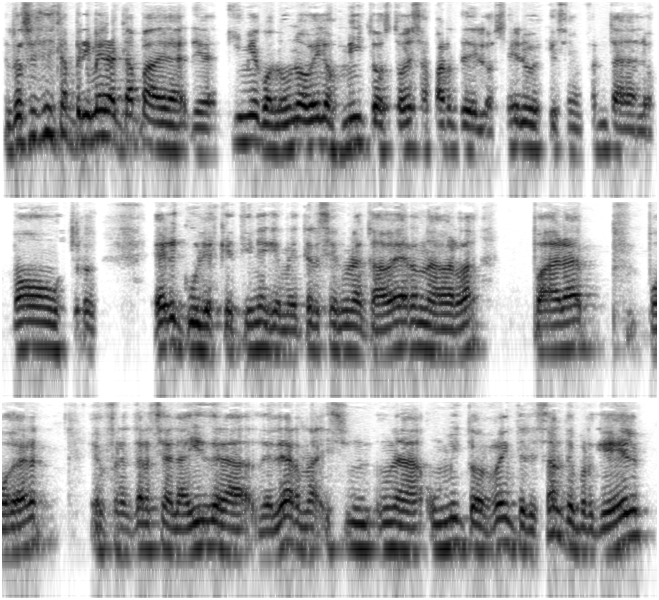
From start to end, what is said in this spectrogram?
Entonces, esta primera etapa de la, cuando uno ve los mitos, toda esa parte de los héroes que se enfrentan a los monstruos, Hércules que tiene que meterse en una caverna, ¿verdad? Para poder enfrentarse a la hidra de Lerna. Es un, mito re interesante porque él,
